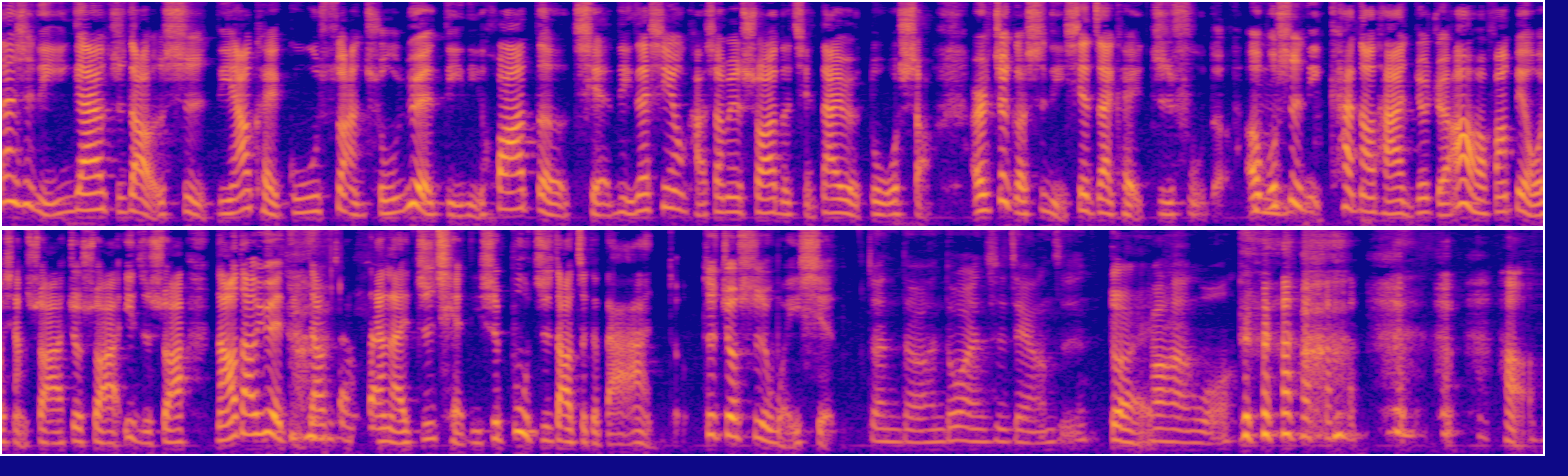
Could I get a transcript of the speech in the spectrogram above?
但是你应该要知道的是，你要可以估算出月底你花的钱，你在信用卡上面刷的钱大约有多少，而这个是你现在可以支付的，而不嗯是你看到它你就觉得啊、好方便，我想刷就刷，一直刷，然后到月底账单 来之前，你是不知道这个答案的，这就是危险。真的，很多人是这样子，对，包含我。好，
